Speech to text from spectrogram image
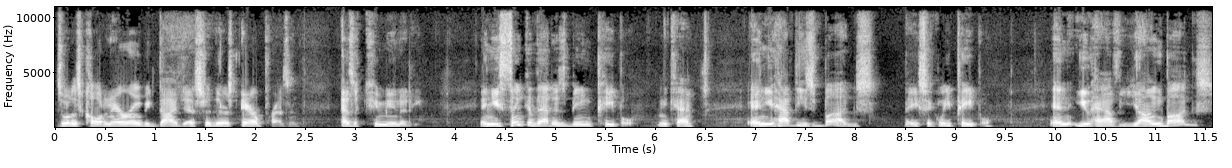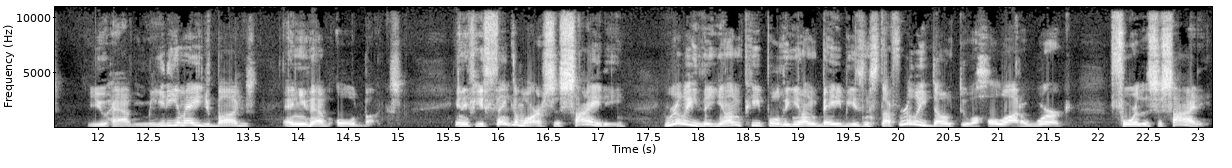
is what is called an aerobic digester, there's air present as a community. And you think of that as being people, okay? And you have these bugs, basically people, and you have young bugs, you have medium age bugs, and you have old bugs. And if you think of our society, really the young people, the young babies and stuff really don't do a whole lot of work for the society.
